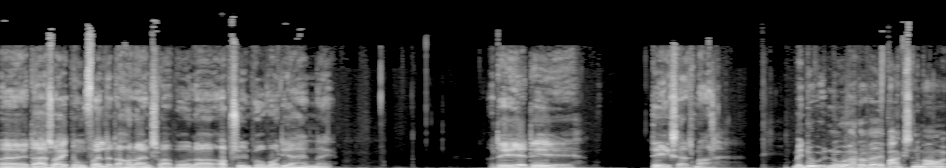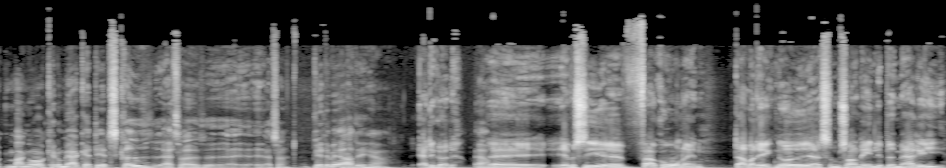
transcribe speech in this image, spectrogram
Øh, der er så ikke nogen forældre, der holder ansvar på, eller opsyn på, hvor de er henne af. Og det, det, det er ikke særlig smart. Men du, nu har du været i branchen i mange, mange år. Kan du mærke, at det er et skred? Altså, altså bliver det værre, det her? Ja, det gør det. Ja. Øh, jeg vil sige, øh, før coronaen, der var det ikke noget, jeg som sådan egentlig blev mærke i.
